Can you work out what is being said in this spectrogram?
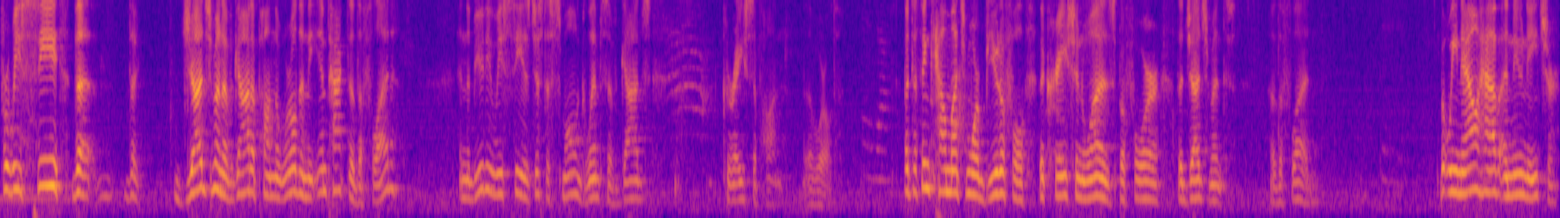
For we see the, the judgment of God upon the world and the impact of the flood. And the beauty we see is just a small glimpse of God's grace upon the world. but to think how much more beautiful the creation was before the judgment of the flood. But we now have a new nature.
